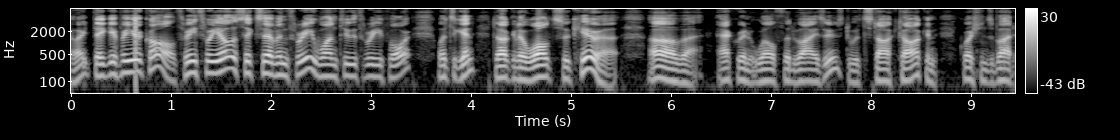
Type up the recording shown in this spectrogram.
All right, thank you for your call. 330 673 1234. Once again, talking to Walt Sukira of uh, Akron Wealth Advisors with Stock Talk and questions about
